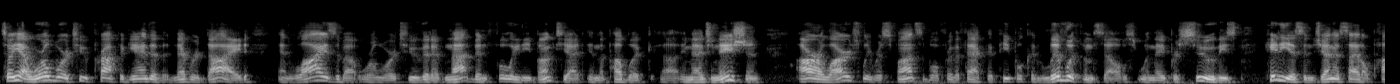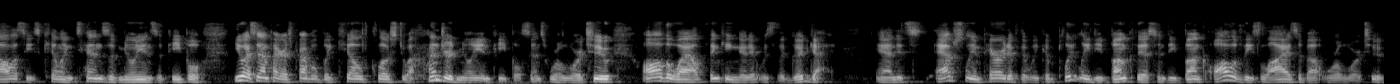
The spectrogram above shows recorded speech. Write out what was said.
So yeah, World War II propaganda that never died and lies about World War II that have not been fully debunked yet in the public uh, imagination are largely responsible for the fact that people can live with themselves when they pursue these hideous and genocidal policies, killing tens of millions of people. U.S. empire has probably killed close to 100 million people since World War II, all the while thinking that it was the good guy. And it's absolutely imperative that we completely debunk this and debunk all of these lies about World War II.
